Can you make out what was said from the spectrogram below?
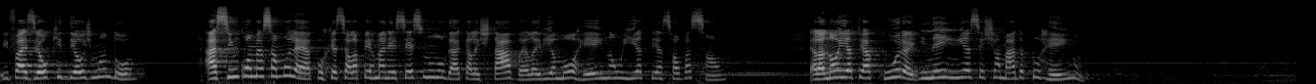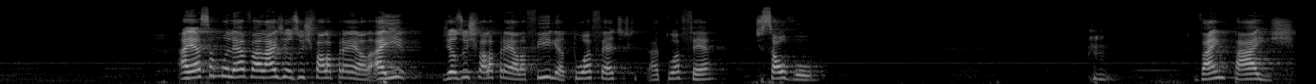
e fazer o que Deus mandou. Assim como essa mulher, porque se ela permanecesse no lugar que ela estava, ela iria morrer e não ia ter a salvação. Ela não ia ter a cura e nem ia ser chamada para o reino. Aí essa mulher vai lá e Jesus fala para ela. Aí Jesus fala para ela, filha, a tua fé, a tua fé te salvou. Vá em paz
